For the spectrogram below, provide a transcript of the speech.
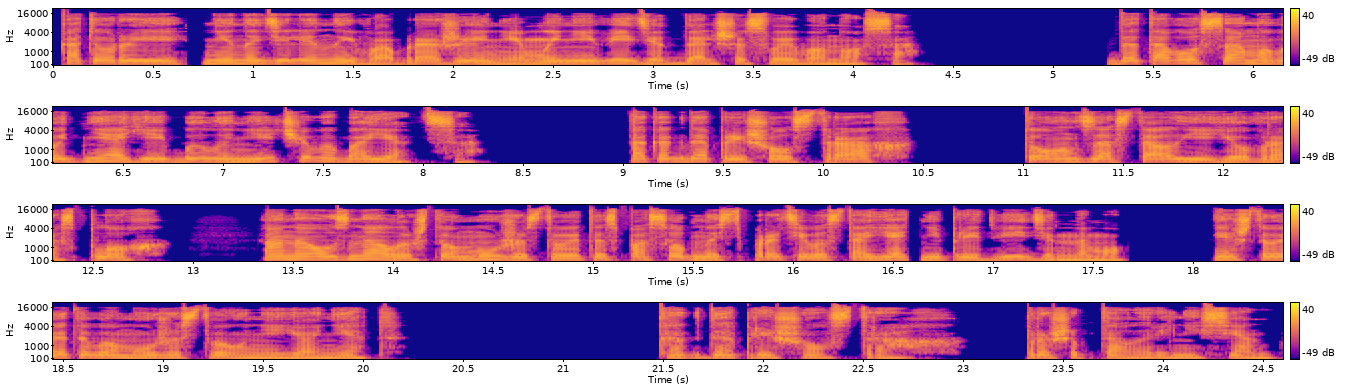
которые не наделены воображением и не видят дальше своего носа. До того самого дня ей было нечего бояться. А когда пришел страх, то он застал ее врасплох. Она узнала, что мужество — это способность противостоять непредвиденному, и что этого мужества у нее нет. Когда пришел страх прошептал Ренесенб.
